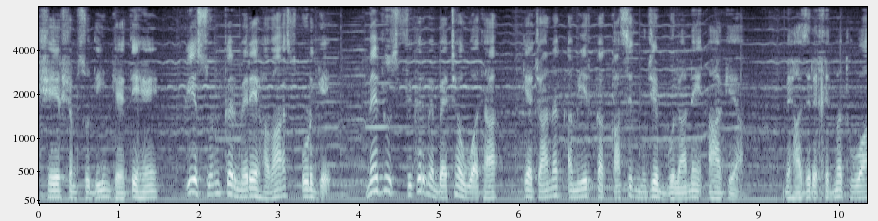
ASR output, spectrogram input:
شیخ شمس الدین کہتے ہیں، یہ سن کر میرے حواس اڑ گئے۔ میں بھی اس فکر میں بیٹھا ہوا تھا کہ اچانک امیر کا قاصد مجھے بلانے آ گیا۔ میں حاضر خدمت ہوا۔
